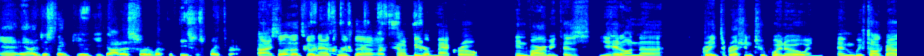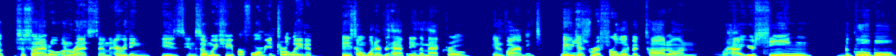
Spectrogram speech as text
And, and, I just think you you got to sort of let the thesis play through. All right, so let's go now towards the kind of bigger macro environment because you hit on uh, Great Depression 2.0, and and we've talked about societal unrest, and everything is in some way, shape, or form interrelated based on whatever's happening in the macro environment. Maybe just riff for a little bit, Todd, on how you're seeing the global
